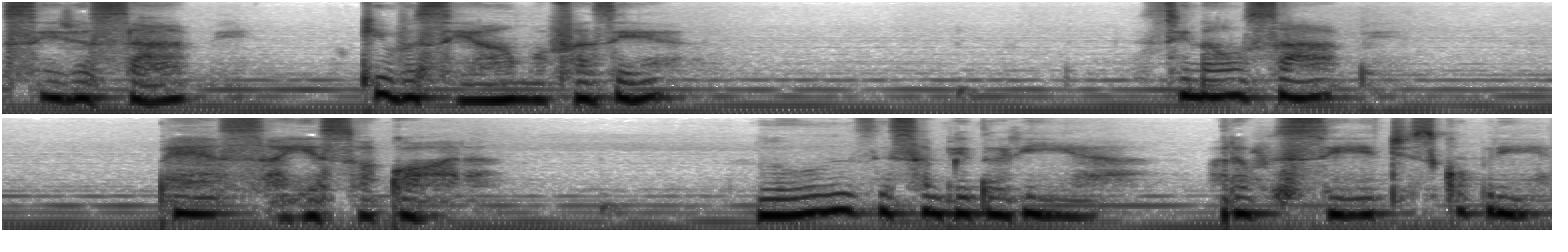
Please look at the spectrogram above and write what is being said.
Você já sabe o que você ama fazer. Se não sabe, peça isso agora. Luz e sabedoria para você descobrir.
